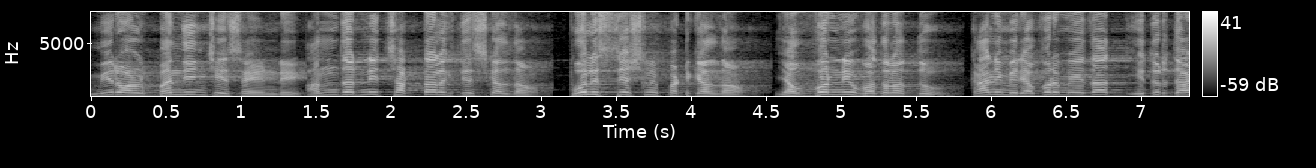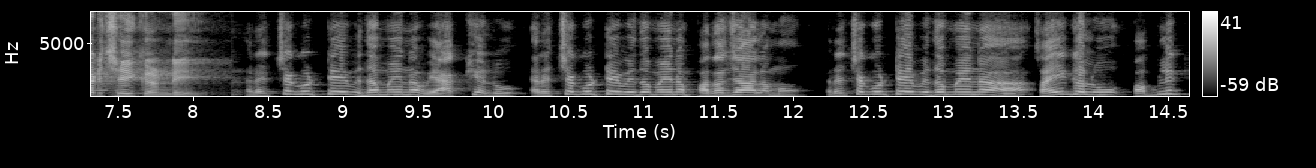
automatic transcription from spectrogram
మీరు వాళ్ళు బంధించేసేయండి. అందరినీ చట్టాలకు తీసుకెళ్దాం పోలీస్ స్టేషన్కి పట్టుకెళ్దాం. ఎవరిని వదలొద్దు. కానీ మీరు ఎవరి మీద ఎదురు దాడి చేయకండి. రెచ్చగొట్టే విధమైన వ్యాఖ్యలు రెచ్చగొట్టే విధమైన పదజాలము రెచ్చగొట్టే విధమైన సైగలు పబ్లిక్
